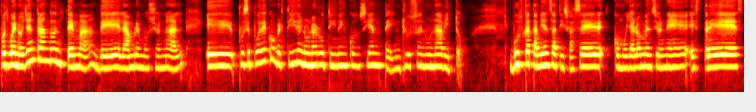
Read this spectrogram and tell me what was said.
pues bueno, ya entrando en tema del hambre emocional, eh, pues se puede convertir en una rutina inconsciente, incluso en un hábito. Busca también satisfacer, como ya lo mencioné, estrés,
